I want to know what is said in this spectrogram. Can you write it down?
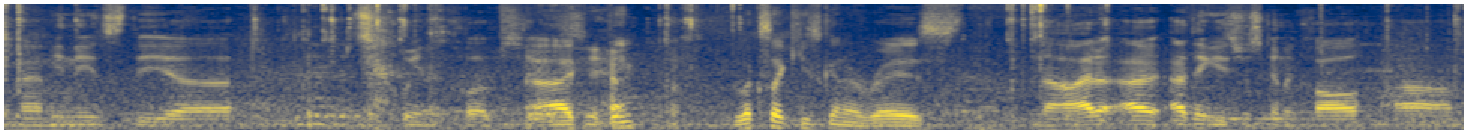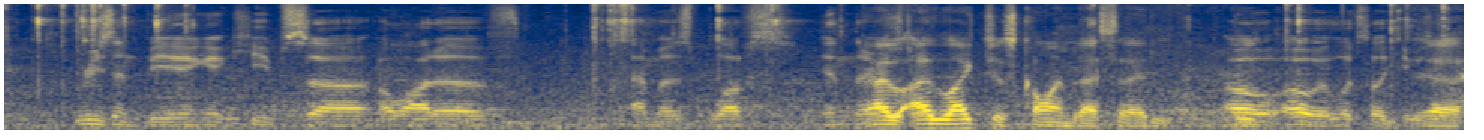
and then He needs the, uh, the queen of clubs. Here. I Yeah. think looks like he's gonna raise. No, I, I, I think he's just going to call. Um, reason being, it keeps uh, a lot of Emma's bluffs in there. I. I like just calling, but I said. Oh, oh, it looks like he was. Yeah.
